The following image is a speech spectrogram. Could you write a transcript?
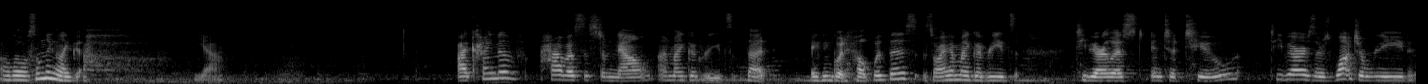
although something like, oh, yeah. I kind of have a system now on my Goodreads that I think would help with this. So I have my Goodreads TBR list into two TBRs. There's Want to Read,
